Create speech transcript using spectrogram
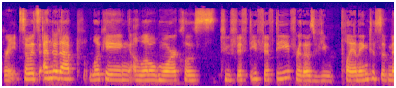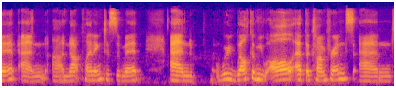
Great, so it's ended up looking a little more close to 50-50 for those of you planning to submit and uh, not planning to submit. And we welcome you all at the conference and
